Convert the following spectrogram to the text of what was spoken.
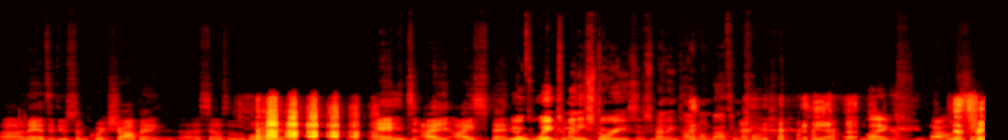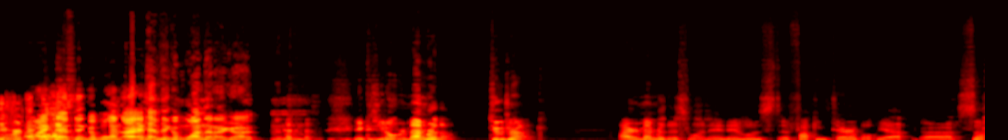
Uh, they had to do some quick shopping uh, south of the border, and I I spent You have way too many stories of spending time on bathroom floors. yeah. Like that was His favorite I I can't think of one. I can't think of one that I got. And yeah, because you don't remember them. Too drunk. I remember this one, and it was uh, fucking terrible. Yeah. Uh, so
